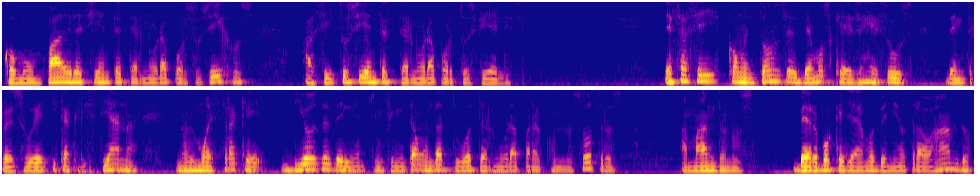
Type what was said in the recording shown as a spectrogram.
Como un padre siente ternura por sus hijos, así tú sientes ternura por tus fieles. Es así como entonces vemos que ese Jesús, dentro de su ética cristiana, nos muestra que Dios desde su infinita bondad tuvo ternura para con nosotros, amándonos, verbo que ya hemos venido trabajando,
